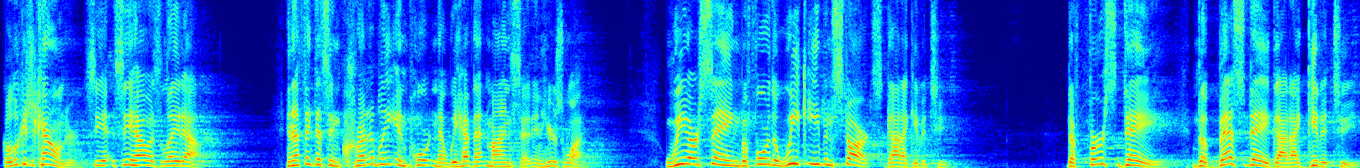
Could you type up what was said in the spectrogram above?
Go look at your calendar, see, see how it's laid out. And I think that's incredibly important that we have that mindset, and here's why. We are saying before the week even starts, God, I give it to you. The first day, the best day, God, I give it to you.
